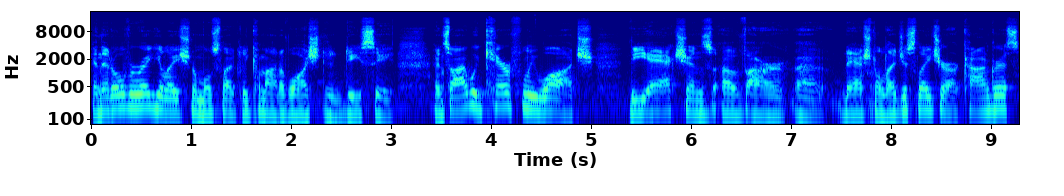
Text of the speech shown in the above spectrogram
and that overregulation most likely come out of Washington, D.C. And so I would carefully watch the actions of our uh, national legislature, our Congress,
